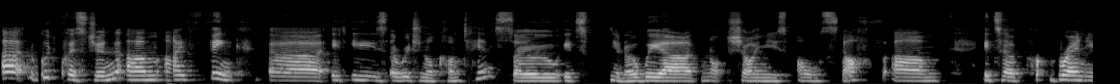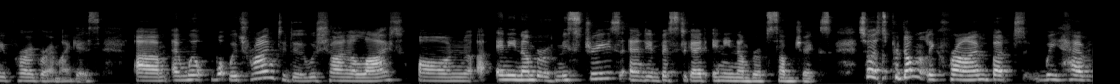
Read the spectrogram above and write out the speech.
Uh, good question. Um, I think uh, it is original content. So it's, you know, we are not showing you old stuff. Um, it's a pr- brand new program, I guess. Um, and we'll, what we're trying to do is shine a light on uh, any number of mysteries and investigate any number of subjects. So it's predominantly crime, but we have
